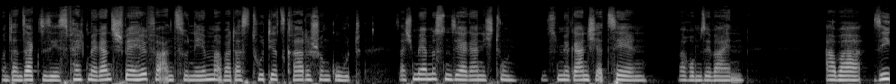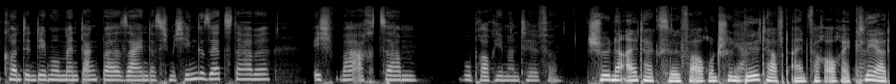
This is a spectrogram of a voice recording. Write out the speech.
Und dann sagte sie, es fällt mir ganz schwer, Hilfe anzunehmen, aber das tut jetzt gerade schon gut. Sag ich, mehr müssen Sie ja gar nicht tun. Müssen mir gar nicht erzählen, warum Sie weinen. Aber sie konnte in dem Moment dankbar sein, dass ich mich hingesetzt habe. Ich war achtsam. Wo braucht jemand Hilfe? Schöne Alltagshilfe auch und schön Ja. bildhaft einfach auch erklärt.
